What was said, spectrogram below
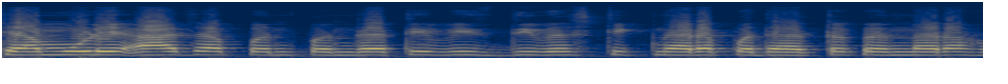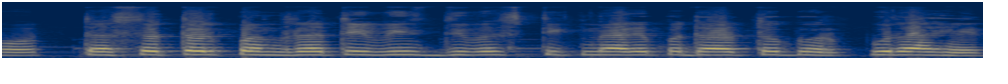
त्यामुळे आज आपण पंधरा ते वीस दिवस टिकणारा पदार्थ करणार आहोत. तसं तर पंधरा ते वीस दिवस टिकणारे पदार्थ भरपूर आहेत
